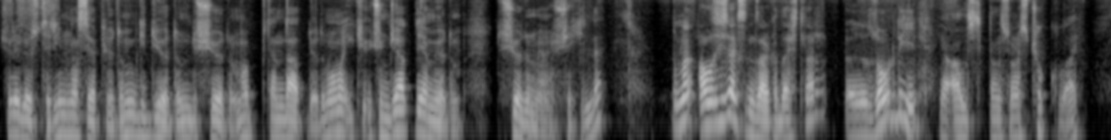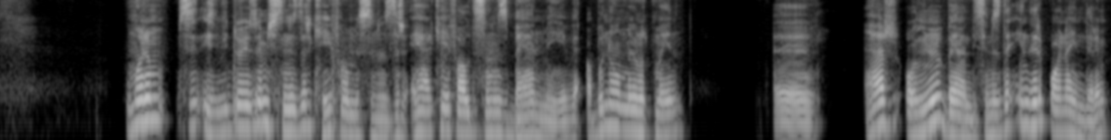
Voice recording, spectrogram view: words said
şöyle göstereyim nasıl yapıyordum. Gidiyordum, düşüyordum. Hop bir tane daha atlıyordum ama iki, üçüncü atlayamıyordum. Düşüyordum yani şu şekilde. Buna alışacaksınız arkadaşlar. Ee, zor değil. Ya alıştıktan sonrası çok kolay. Umarım siz iz- videoyu izlemişsinizdir, keyif almışsınızdır. Eğer keyif aldıysanız beğenmeyi ve abone olmayı unutmayın. Ee, eğer oyunu beğendiyseniz de indirip oynayın derim.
